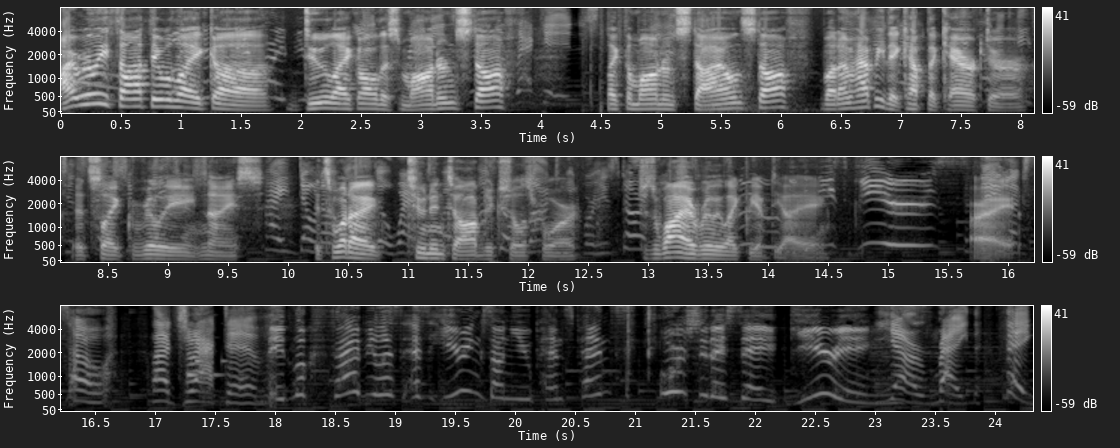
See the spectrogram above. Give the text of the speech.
I really thought they would like uh do like all this modern stuff, like the modern style and stuff, but I'm happy they kept the character. It's like really nice. It's what I tune into object shows for, which is why I really like BFDIA. These! Alright. So attractive. They'd look fabulous as earrings on you, Pence Pence. Or should I say, gearing? You're right. They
